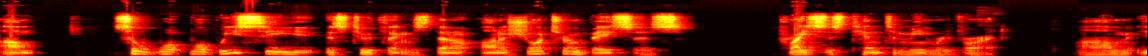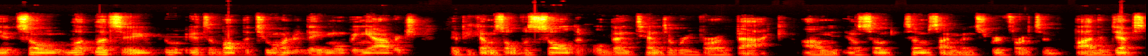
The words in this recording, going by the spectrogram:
Um, so what, what we see is two things that are on a short term basis, prices tend to mean revert. Um, so let, us say it's above the 200 day moving average. It becomes oversold. It will then tend to revert back. Um, you know, some sometimes it's referred to by the dips.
